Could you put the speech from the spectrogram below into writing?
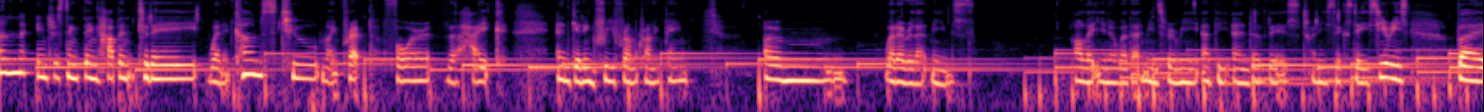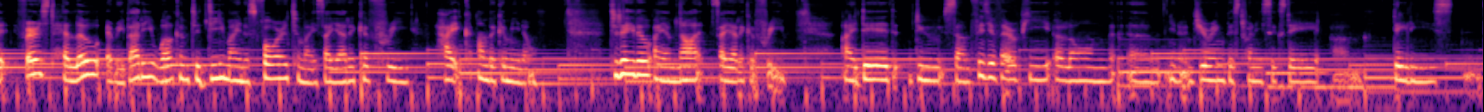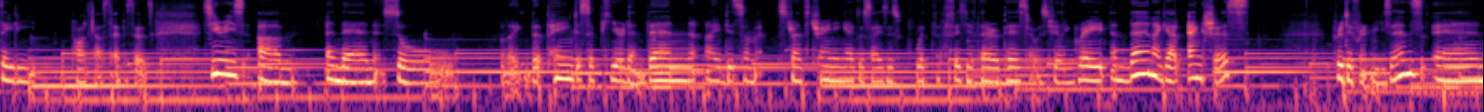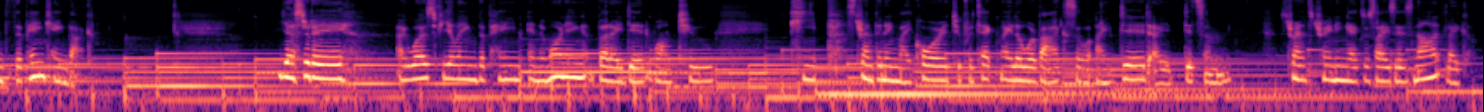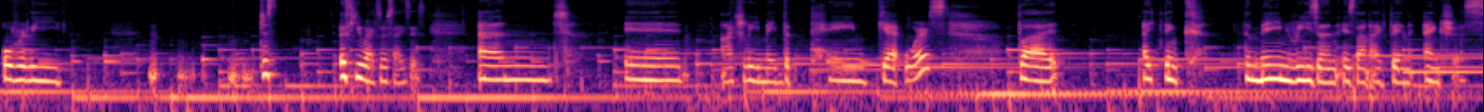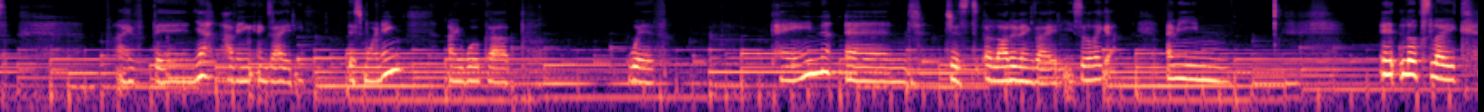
one interesting thing happened today when it comes to my prep for the hike and getting free from chronic pain. Um, whatever that means. I'll let you know what that means for me at the end of this 26 day series. But first, hello everybody, welcome to D minus 4 to my sciatica free hike on the Camino. Today, though, I am not sciatica free. I did do some physiotherapy along, um, you know, during this 26 day um, daily, daily podcast episodes series. Um, and then, so like the pain disappeared, and then I did some strength training exercises with the physiotherapist. I was feeling great, and then I got anxious for different reasons, and the pain came back yesterday I was feeling the pain in the morning, but I did want to keep strengthening my core to protect my lower back. So I did. I did some strength training exercises, not like overly, just a few exercises. And it actually made the pain get worse. But I think the main reason is that I've been anxious. I've been, yeah, having anxiety. This morning, I woke up with pain and just a lot of anxiety. So, like, I mean, it looks like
